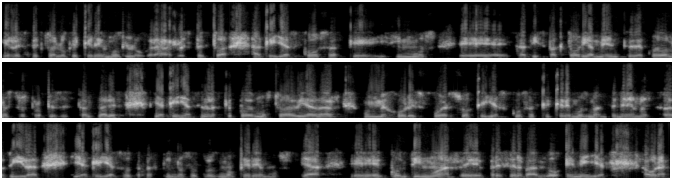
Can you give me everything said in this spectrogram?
y respecto a lo que queremos lograr, respecto a aquellas cosas que hicimos eh, satisfactoriamente de acuerdo a nuestros propios estándares y aquellas en las que podemos todavía dar un mejor esfuerzo, aquellas cosas que queremos mantener en nuestra vida y aquellas otras que nosotros no queremos ya eh, continuar eh, preservando en ella. Ahora,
